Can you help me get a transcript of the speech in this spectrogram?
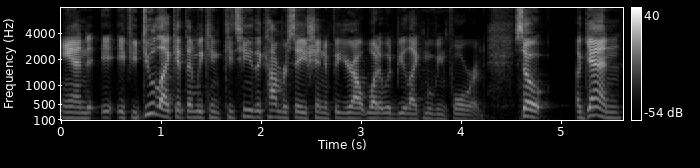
And if you do like it, then we can continue the conversation and figure out what it would be like moving forward. So again,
